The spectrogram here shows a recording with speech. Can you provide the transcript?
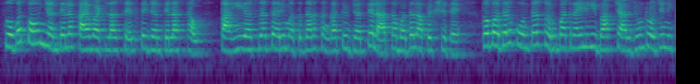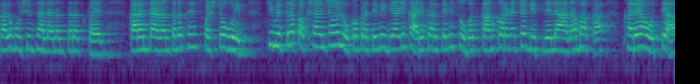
सोबत पाहून जनतेला काय वाटलं असेल ते जनतेलाच ठाऊ काही असलं तरी मतदारसंघातील जनतेला आता बदल अपेक्षित आहे. तो बदल कोणत्या स्वरूपात राहील ही बाब चार जून रोजी निकाल घोषित झाल्यानंतरच कळेल. कारण त्यानंतरच हे स्पष्ट होईल की मित्र पक्षांच्या लोकप्रतिनिधी आणि कार्यकर्त्यांनी सोबत काम करण्याच्या घेतलेल्या अनाभाका खऱ्या होत्या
